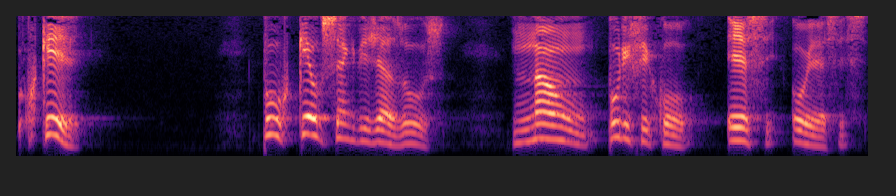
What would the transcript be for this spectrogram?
Por quê? Porque o sangue de Jesus não purificou esse ou esses?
